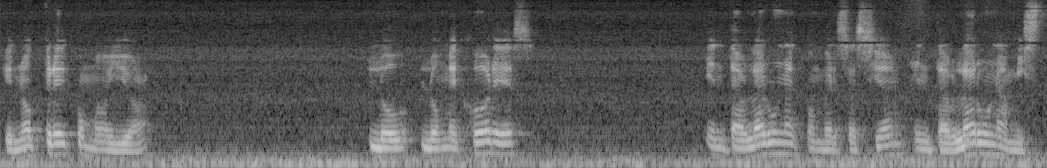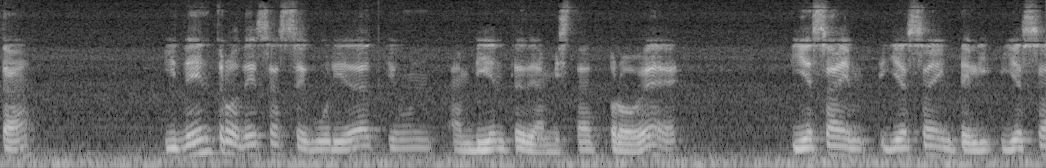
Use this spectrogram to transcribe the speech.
que no cree como yo, lo, lo mejor es entablar una conversación, entablar una amistad, y dentro de esa seguridad que un ambiente de amistad provee, y, esa, y, esa, y esa,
